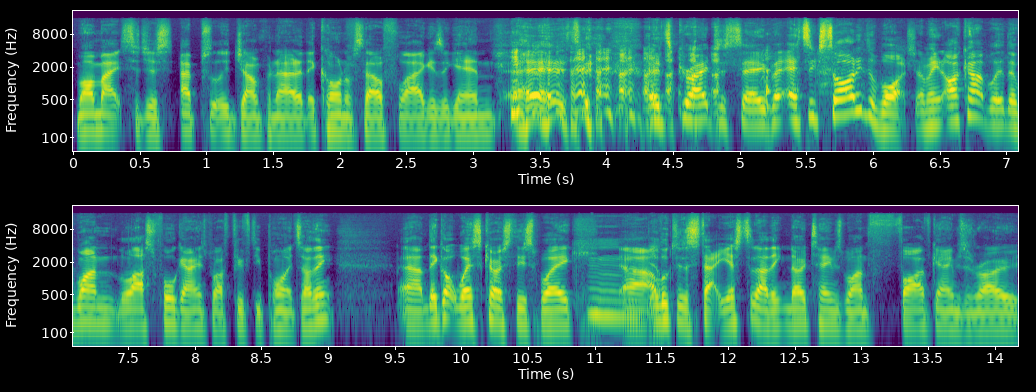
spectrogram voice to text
My mates are just absolutely jumping at it. They're calling themselves flaggers again. it's, it's great to see, but it's exciting to watch. I mean, I can't believe they won the last four games by 50 points. I think um, they got West Coast this week. Uh, I looked at a stat yesterday. I think no team's won five games in a row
